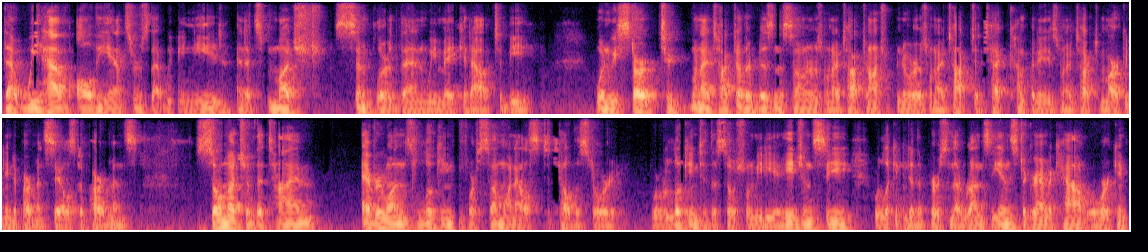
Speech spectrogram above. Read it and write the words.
that we have all the answers that we need and it's much simpler than we make it out to be. When we start to, when I talk to other business owners, when I talk to entrepreneurs, when I talk to tech companies, when I talk to marketing departments, sales departments, so much of the time, everyone's looking for someone else to tell the story. We're looking to the social media agency. We're looking to the person that runs the Instagram account. We're working,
